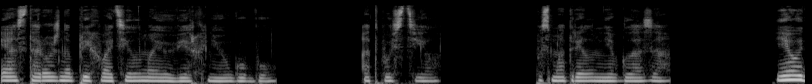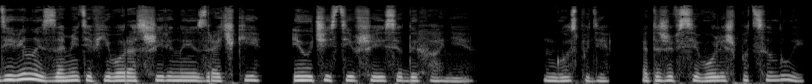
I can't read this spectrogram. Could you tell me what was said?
и осторожно прихватил мою верхнюю губу. Отпустил. Посмотрел мне в глаза. Я удивилась, заметив его расширенные зрачки и участившееся дыхание. Господи, это же всего лишь поцелуй.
